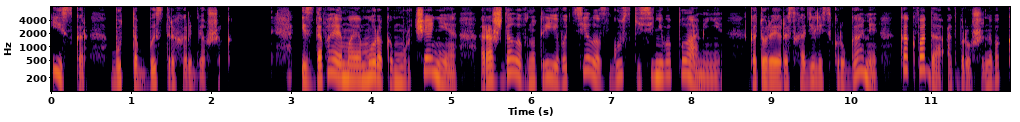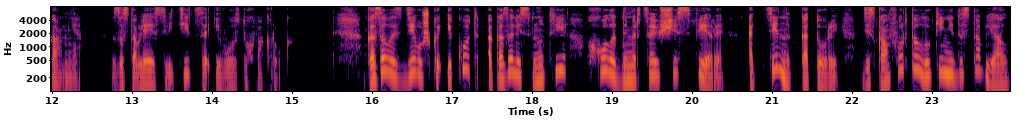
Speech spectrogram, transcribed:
искр, будто быстрых рыбешек. Издаваемое мороком мурчание рождало внутри его тела сгустки синего пламени, которые расходились кругами, как вода от брошенного камня, заставляя светиться и воздух вокруг. Казалось, девушка и кот оказались внутри холодно мерцающей сферы, оттенок которой дискомфорта Луки не доставлял.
